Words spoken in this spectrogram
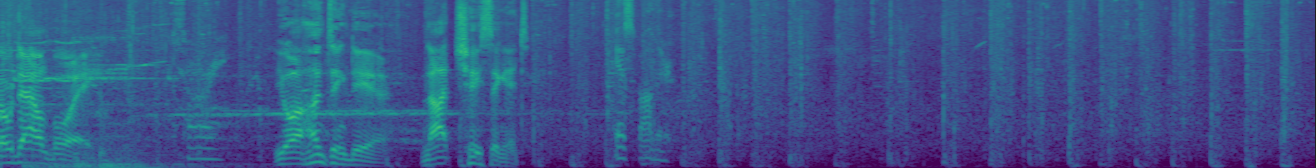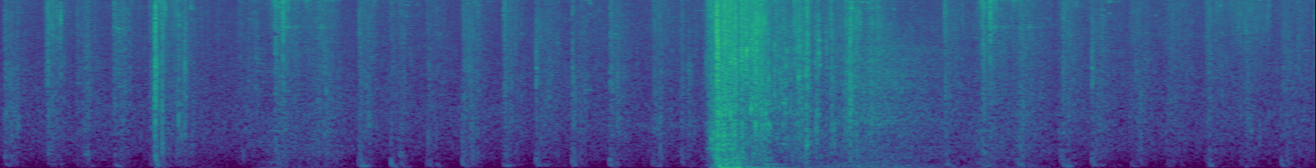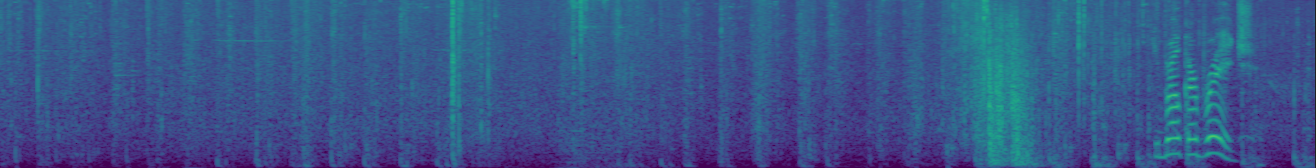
Slow down, boy. Sorry. You are hunting deer, not chasing it. Yes, father. Broke our bridge.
